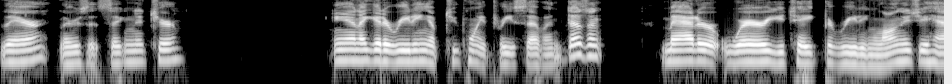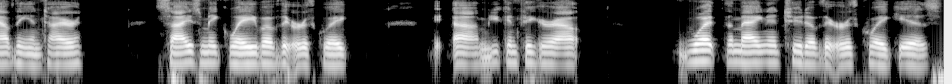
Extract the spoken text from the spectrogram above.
There, there's its signature. And I get a reading of 2.37. Doesn't matter where you take the reading, long as you have the entire seismic wave of the earthquake, um, you can figure out what the magnitude of the earthquake is.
